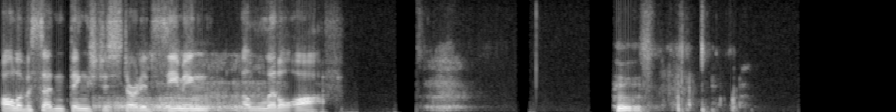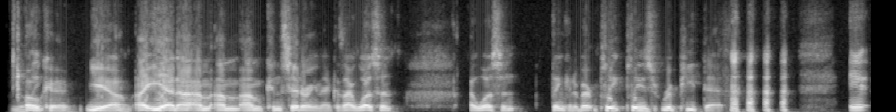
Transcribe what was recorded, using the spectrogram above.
all of a sudden things just started seeming a little off? Hmm. Okay. Yeah. I, yeah. And I, I'm I'm I'm considering that because I wasn't I wasn't thinking about. It. Please please repeat that. it,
